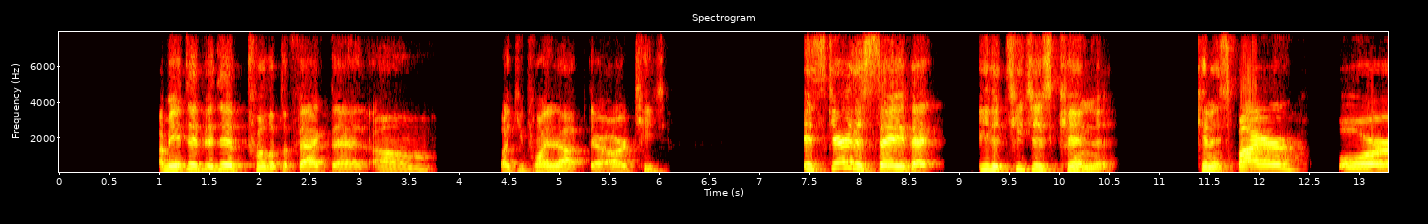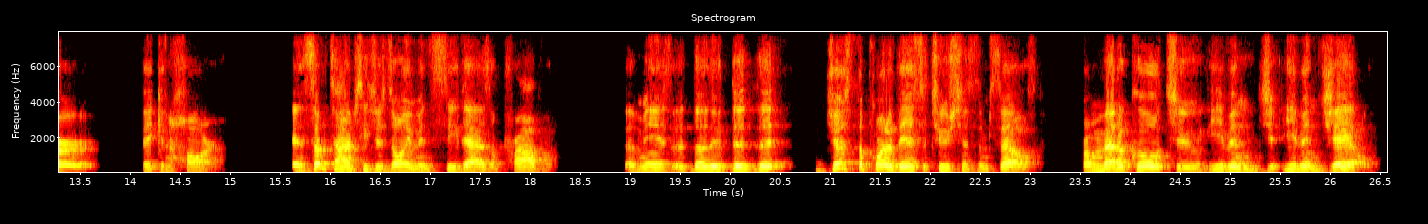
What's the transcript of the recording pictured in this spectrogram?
I mean, it did it did pull up the fact that, um, like you pointed out, there are teach. It's scary to say that either teachers can can inspire or they can harm, and sometimes teachers don't even see that as a problem. I mean, the the, the, the just the point of the institutions themselves, from medical to even even jail.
